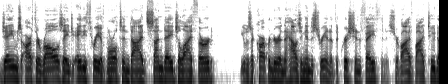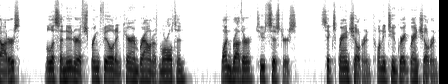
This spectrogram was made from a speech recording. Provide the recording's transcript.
James Arthur Rawls, age 83 of Morrilton, died Sunday, July 3rd. He was a carpenter in the housing industry and of the Christian faith and is survived by two daughters, Melissa Nooner of Springfield and Karen Brown of Morrilton, one brother, two sisters, six grandchildren, 22 great grandchildren,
